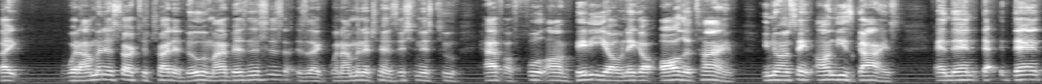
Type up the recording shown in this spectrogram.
like, what I'm gonna start to try to do in my businesses is like when I'm gonna transition is to have a full on video nigga all the time. You know what I'm saying on these guys, and then that, then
